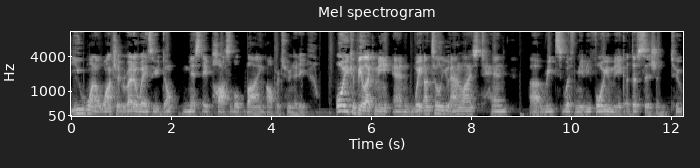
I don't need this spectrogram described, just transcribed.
you want to watch it right away so you don't miss a possible buying opportunity. Or you could be like me and wait until you analyze 10 uh, REITs with me before you make a decision to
